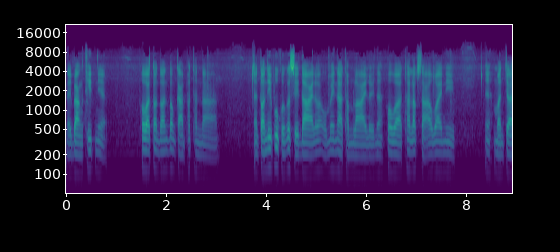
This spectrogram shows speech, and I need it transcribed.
ในบางทิศเนี่ย เพราะว่าตอนนั้นต้องการพัฒนาตอนนี้ผู้คนก็เสียดายแล้วว่าโอ้ไม่น่าทำลายเลยนะเพราะว่าถ้ารักษาเอาไว้นี่นมันจะ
